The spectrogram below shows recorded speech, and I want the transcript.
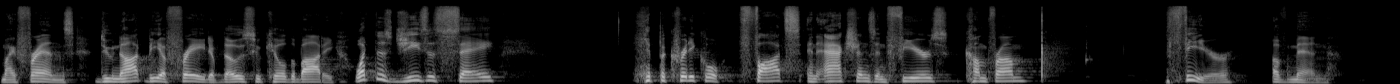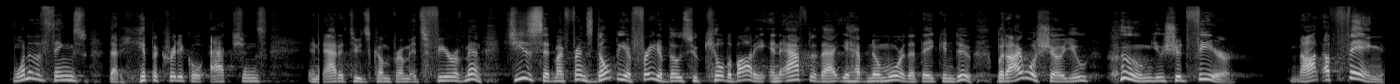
my friends. Do not be afraid of those who kill the body. What does Jesus say? Hypocritical thoughts and actions and fears come from? Fear of men. One of the things that hypocritical actions and attitudes come from, it's fear of men. Jesus said, My friends, don't be afraid of those who kill the body, and after that you have no more that they can do. But I will show you whom you should fear. Not a thing,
